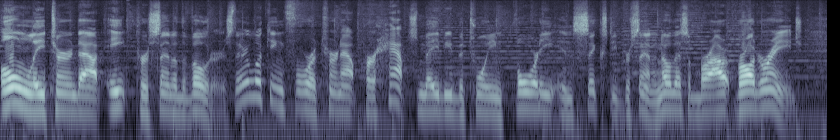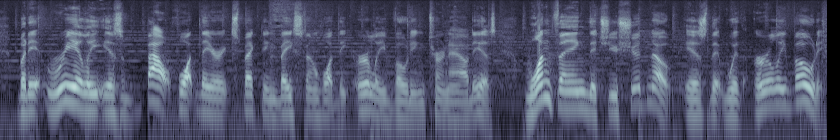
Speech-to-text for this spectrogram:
only turned out 8% of the voters. They're looking for a turnout perhaps maybe between 40 and 60%. I know that's a broad, broad range, but it really is about what they are expecting based on what the early voting turnout is. One thing that you should note is that with early voting,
